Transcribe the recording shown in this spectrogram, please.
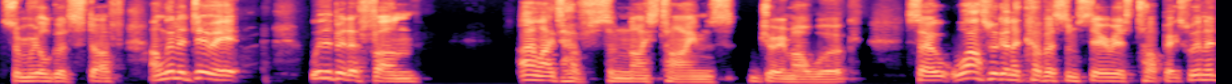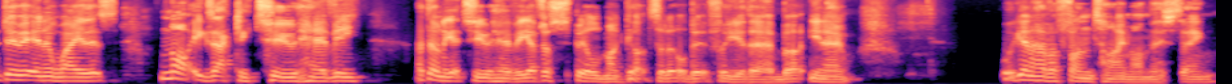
some real good stuff. I'm going to do it with a bit of fun I like to have some nice times during my work. So, whilst we're going to cover some serious topics, we're going to do it in a way that's not exactly too heavy. I don't want to get too heavy. I've just spilled my guts a little bit for you there, but you know, we're going to have a fun time on this thing.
